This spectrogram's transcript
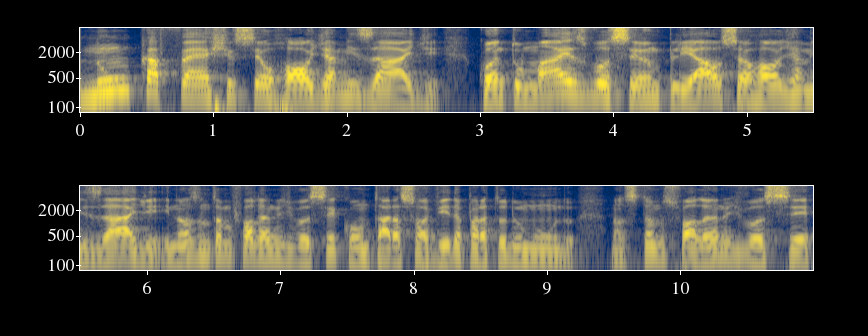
Nunca feche o seu hall de amizade. Quanto mais você ampliar o seu hall de amizade, e nós não estamos falando de você contar a sua vida para todo mundo, nós estamos falando de você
